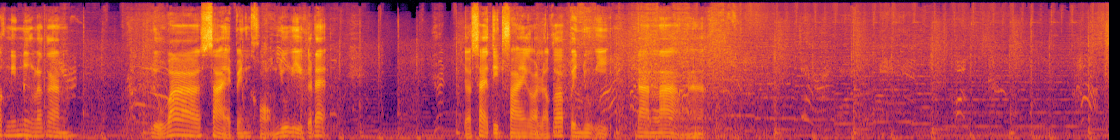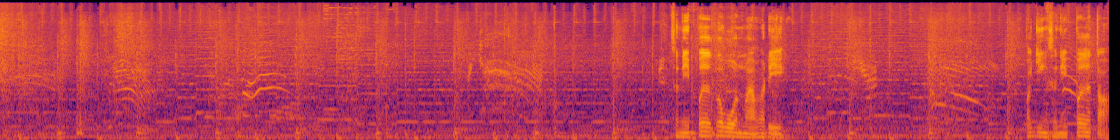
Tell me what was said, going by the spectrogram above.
สักนิดนึงแล้วกัน หรือว่าใส่เป็นของยูอีก็ได้ เดี๋ยวใส่ติดไฟก่อนแล้วก็เป็นยูอีด้านล่างนะฮะ ไนิเปอร์ก็วนมาพอดีก็ยิงสไนิเปอร์ต่อ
